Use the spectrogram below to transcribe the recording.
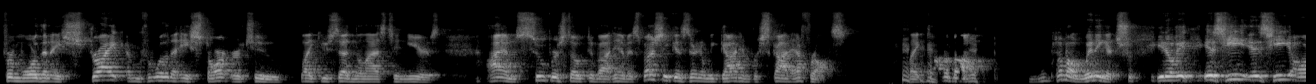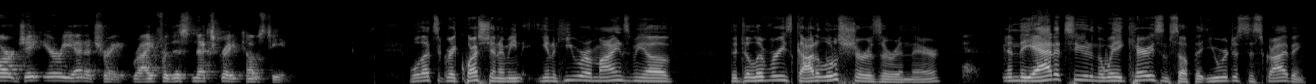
for more than a strike and for more than a start or two, like you said in the last 10 years? I am super stoked about him, especially considering we got him for Scott Effross. Like talk about talk about winning a tr- you know is he is he our Jake Arrieta trade right for this next great Cubs team? Well, that's a great question. I mean, you know, he reminds me of the delivery's got a little Scherzer in there, and the attitude and the way he carries himself that you were just describing.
